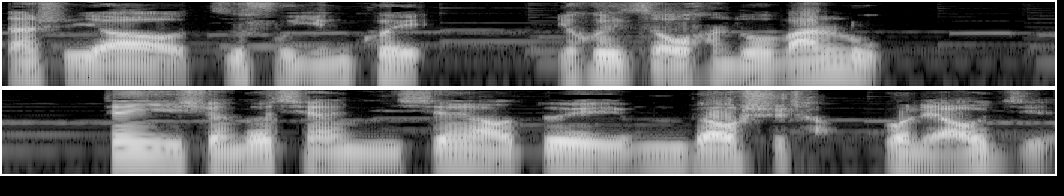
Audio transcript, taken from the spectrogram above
但是要自负盈亏，也会走很多弯路。建议选择前，你先要对目标市场做了解，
